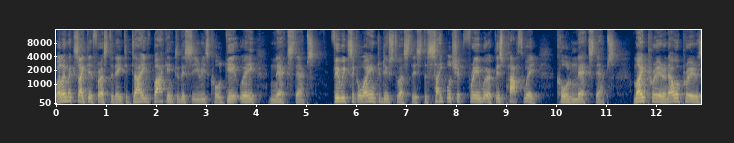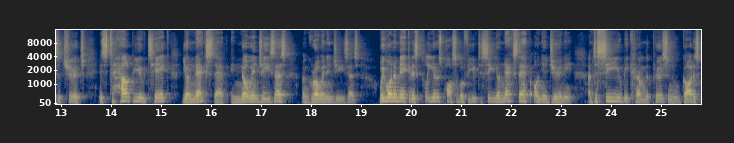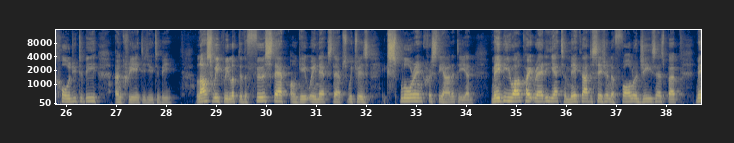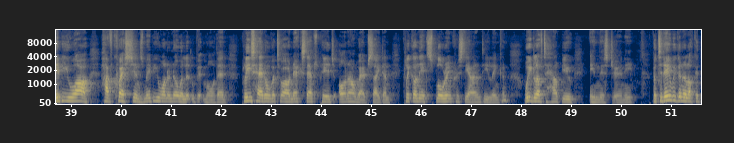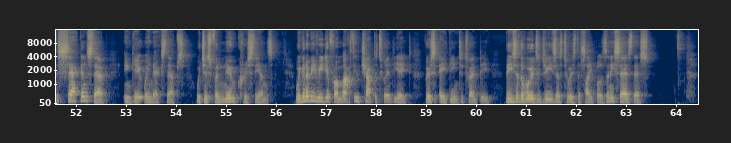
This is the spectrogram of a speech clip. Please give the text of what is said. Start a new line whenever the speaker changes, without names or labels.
Well, I'm excited for us today to dive back into this series called Gateway Next Steps. A few weeks ago, I introduced to us this discipleship framework, this pathway called Next Steps. My prayer and our prayer as a church is to help you take your next step in knowing Jesus and growing in Jesus. We want to make it as clear as possible for you to see your next step on your journey and to see you become the person who God has called you to be and created you to be. Last week, we looked at the first step on Gateway Next Steps, which was exploring Christianity. And maybe you aren't quite ready yet to make that decision to follow Jesus, but maybe you are, have questions, maybe you want to know a little bit more, then please head over to our Next Steps page on our website and click on the Exploring Christianity link. And we'd love to help you in this journey. But today, we're going to look at the second step in Gateway Next Steps, which is for new Christians. We're going to be reading from Matthew chapter 28, verse 18 to 20. These are the words of Jesus to his disciples, and he says this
